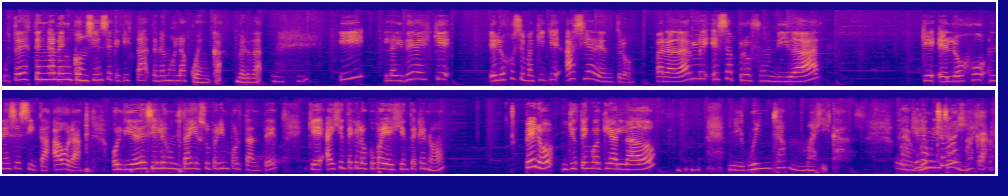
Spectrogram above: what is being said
ustedes tengan en conciencia que aquí está, tenemos la cuenca, ¿verdad? Y la idea es que el ojo se maquille hacia adentro para darle esa profundidad que el ojo necesita. Ahora, olvidé decirles un detalle súper importante, que hay gente que lo ocupa y hay gente que no, pero yo tengo aquí al lado mi wincha mágica. ¿Por La qué la wincha wincha mágica. mágica?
